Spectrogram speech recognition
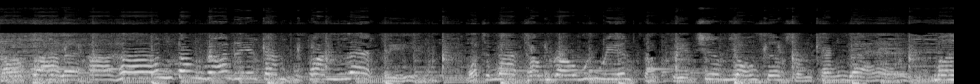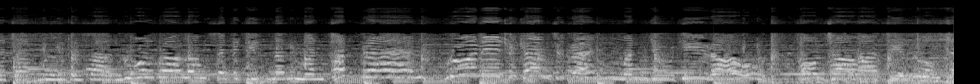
ข้าวปลาและอาหารตั้งร้านเรียนกันผูกพันแลกเปลี่ยน วัฒนธรรมเราหมุนเวียนปรับเปลี่ยนเชื่อมโยงเสริมส่งแข็งแรงมาจับมือกันสร้างรั้วเพราะลมเศรษฐกิจนั้นมันพัดแรงรั้วนี้จะแข็งจะแกร่งมันอยู่ที่เราพองชาวอาเซียนรวมใจ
